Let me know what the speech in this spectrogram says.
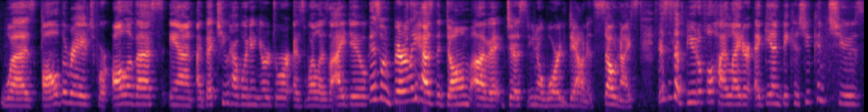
was all the rage for all of us and i bet you have one in your drawer as well as i do. This one barely has the dome of it just you know worn down. It's so nice. This is a beautiful highlighter again because you can choose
